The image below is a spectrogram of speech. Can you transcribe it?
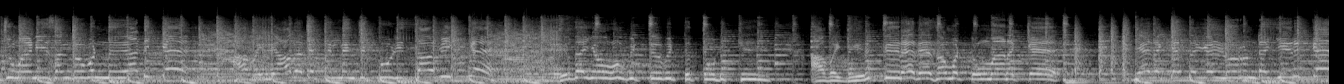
அஞ்சு மணி சங்கு ஒண்ணு அடிக்க. அவை ஞாபகத்தில் நெஞ்சு குழி தவிக்க. இதயம் விட்டு விட்டு துடிக்க. அவை இருக்கிற தேசம் மட்டும் மணக்க. எழக்கத்தை எள்ளுருண்ட இருக்க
